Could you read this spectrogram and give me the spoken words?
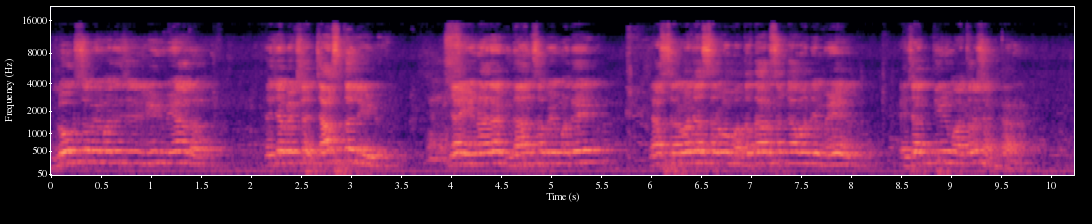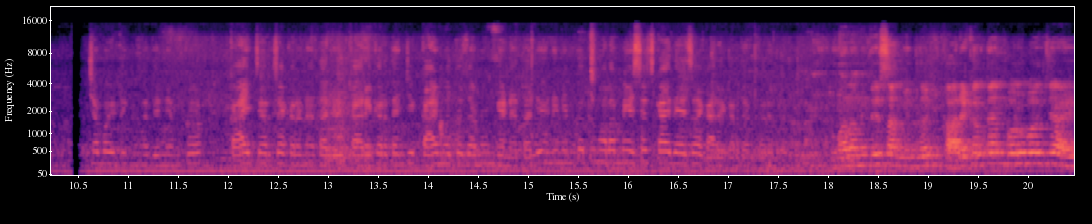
लोकसभेमध्ये जे लीड मिळालं त्याच्यापेक्षा जास्त लीड या येणाऱ्या विधानसभेमध्ये या सर्वच्या सर्व मतदारसंघामध्ये मिळेल याच्यात तीळ मात्र शंका नाही आजच्या बैठकीमध्ये नेमकं काय चर्चा करण्यात आली? कार्यकर्त्यांची काय मतं जाणून घेण्यात आली? आणि नेमकं तुम्हाला मेसेज काय द्यायचा आहे कार्यकर्त्यांपर्यंत? तुम्हाला मी ते सांगितलं की कार्यकर्त्यांबरोबर जे आहे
